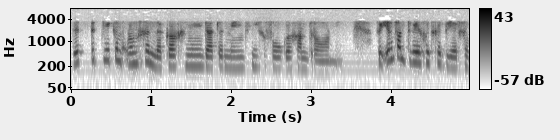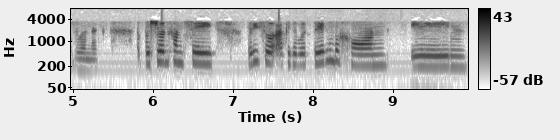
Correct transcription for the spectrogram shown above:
dit beteken ongelukkig nie dat 'n mens nie gevolge gaan dra nie. Vir een van twee goed gebeur gewoonlik. 'n Persoon gaan sê, "Hoorie so, ek het 'n oortreding begaan en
